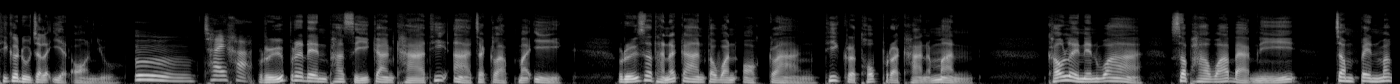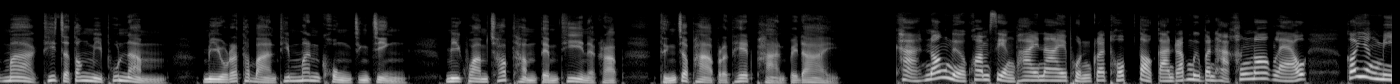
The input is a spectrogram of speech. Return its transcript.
ที่ก็ดูจะละเอียดอ่อนอยู่ อืม ใช่ค่ะ หรือประเด็นภาษีการค้าที่อาจจะกลับมาอีก หรือสถานการณ์ตะวันออกกลางที่กระทบราคาน้ำมัน เขาเลยเน้นว่า สภาวะแบบนี้จำเป็นมาก ๆ ที่จะต้องมีผู้นำมีรัฐบาลที่มั่นคงจริง ๆ มีความชอบธรรมเต็มที่นะครับ ถึงจะพาประเทศผ่านไปได้ ค่ะ นอกเหนือความเสี่ยงภายในผลกระทบต่อการรับมือปัญหาข้างนอกแล้ว ก็ยังมี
